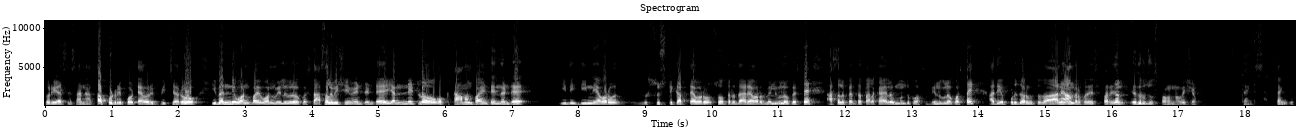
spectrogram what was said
సొరియాసిస్ అన్న తప్పుడు రిపోర్ట్ ఎవరు ఇప్పించారు? ఇవన్నీ వన్ బై వన్ వెలుగులోకి వస్తే అసలు విషయం ఏంటంటే అన్నిట్లో ఒక కామన్ పాయింట్ ఏంటంటే ఇది దీన్ని ఎవరు సృష్టికర్త ఎవరు సూత్రధారి ఎవరు వెలుగులోకి వస్తే అసలు పెద్ద తలకాయలు ముందుకు వస్తాయి వెలుగులోకి వస్తాయి. అది ఎప్పుడు జరుగుతుందా అని ఆంధ్రప్రదేశ్ ప్రజలు ఎదురు చూస్తూ ఉన్న విషయం. Thank you sir. Thank you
